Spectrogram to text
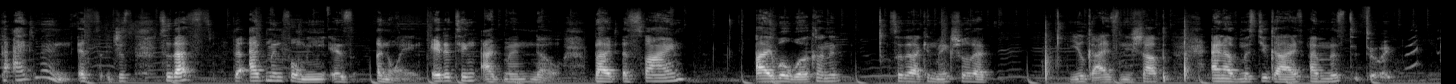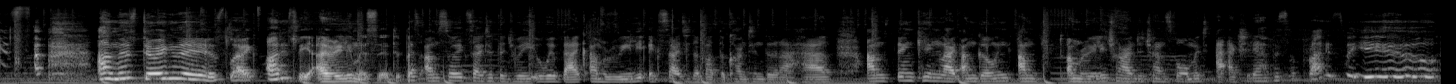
the admin. It's just so that's the admin for me is annoying. Editing admin, no, but it's fine. I will work on it so that I can make sure that you guys niche up. And I've missed you guys. I missed doing I miss doing this. Like, honestly, I really miss it. But I'm so excited that we, we're back. I'm really excited about the content that I have. I'm thinking like I'm going, I'm, I'm really trying to transform it. I actually have a surprise for you.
